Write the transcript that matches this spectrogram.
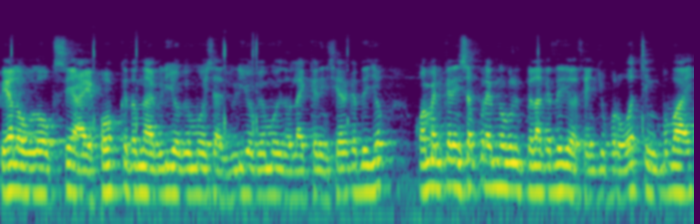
પહેલો વ્લોગ છે આઈ હોપ કે તમને આ વીડિયો ગમ્યો છે આ વીડિયો ગમ્યો હોય તો લાઈક કરીને શેર કરી દેજો. કોમેન્ટ કરીને સબસ્ક્રાઈબ ન કર્યું પહેલાં કરી દેજો. Thank you for watching bye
